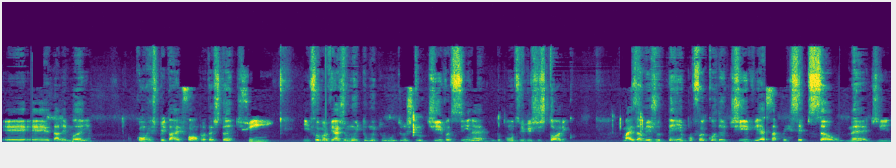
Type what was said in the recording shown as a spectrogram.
é, é, da Alemanha, com respeito à reforma protestante. Sim. E foi uma viagem muito, muito, muito instrutiva, assim, né? Do ponto de vista histórico. Mas, ao mesmo tempo, foi quando eu tive essa percepção, né? De,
